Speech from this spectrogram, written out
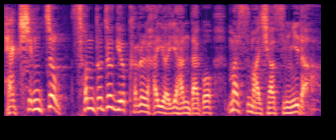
핵심적 선도적 역할을 하여야 한다고 말씀하셨습니다.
